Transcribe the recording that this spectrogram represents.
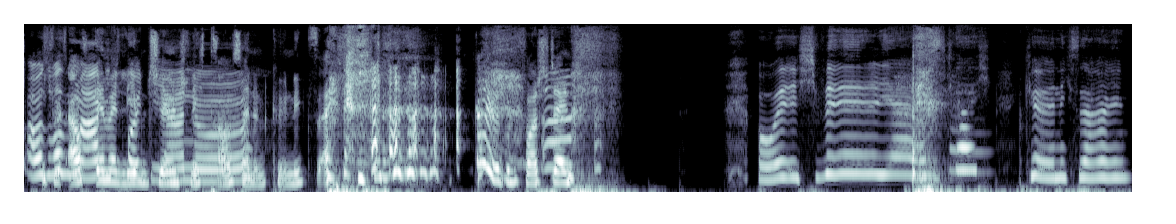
Aber Ich sowas würde auch gerne mein ich Leben chillen, schlecht drauf sein und König sein. Kann ich mir gut vorstellen. Oh, ich will jetzt gleich König sein.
